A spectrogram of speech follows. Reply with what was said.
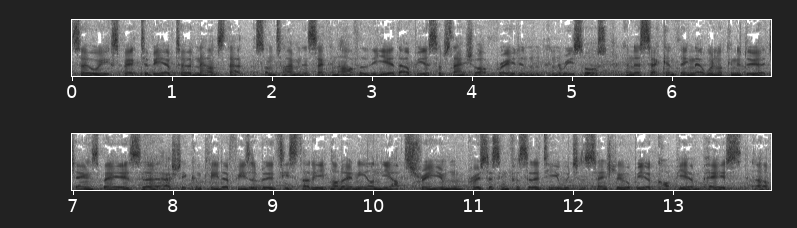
So we expect to be able to announce that sometime in the second half of the year. That'll be a substantial upgrade in, in resource. And the second thing that we're looking to do at James Bay is uh, actually complete a feasibility study, not only on the upstream processing facility, which essentially will be a copy and paste of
